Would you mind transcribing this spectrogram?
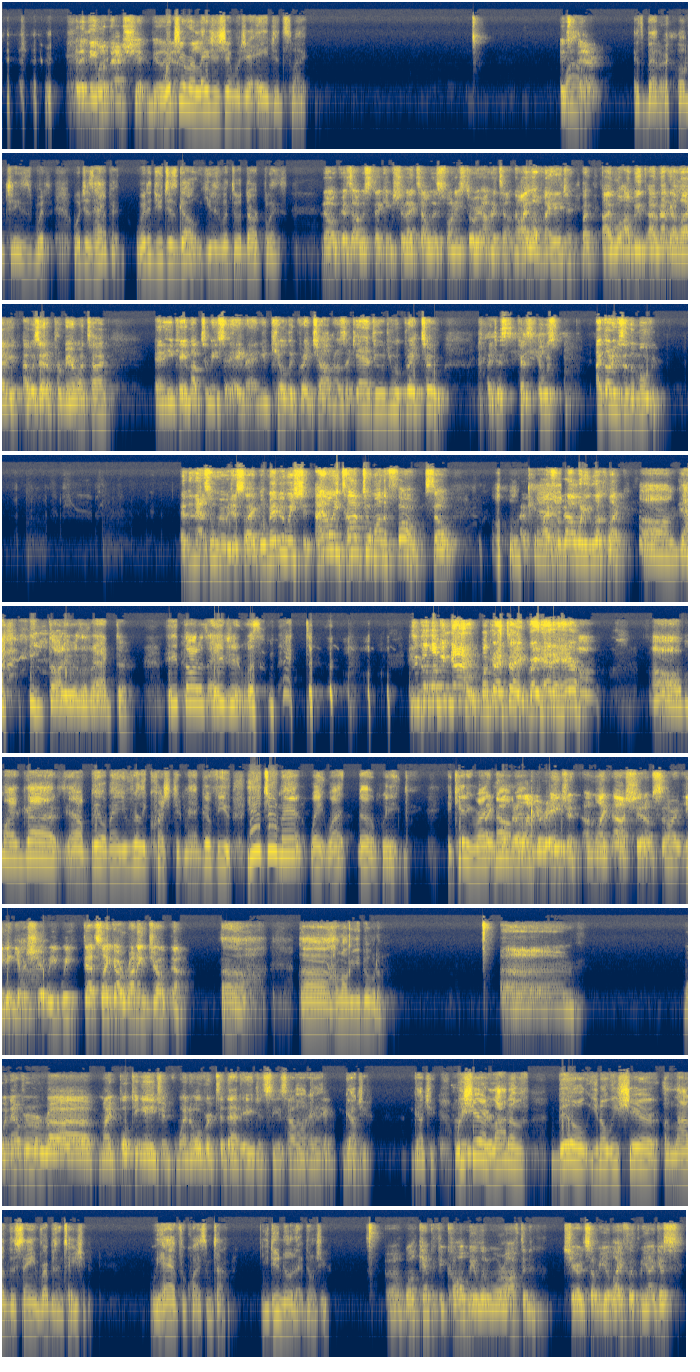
Gotta deal with that shit and be like, What's your relationship with your agents like? "It's wow. better." It's better. Oh Jesus, what what just happened? Where did you just go? You just went to a dark place. No, because I was thinking, should I tell this funny story? I'm gonna tell. No, I love my agent, but I will. I'll be. I'm not gonna lie to you. I was at a premiere one time, and he came up to me. He said, "Hey, man, you killed it. Great job." And I was like, "Yeah, dude, you were great too." I just because it was. I thought he was in the movie. And then that's when we were just like, well, maybe we should. I only talked to him on the phone, so Oh I, I forgot what he looked like. Oh God, he thought he was an actor. He thought his agent was an actor. He's a good-looking guy. What can I tell you? Great head of hair. Oh my God. Yeah, Bill, man, you really crushed it, man. Good for you. You too, man. Wait, what? Bill, wait. You're kidding, right? Like, no, Bill, I'm your agent. I'm like, oh shit, I'm sorry. He didn't give a shit. We we that's like our running joke now. Oh. Uh, how long have you been with him? Um, whenever uh, my booking agent went over to that agency is how long. I Okay, got you. Got you. We share a lot of Bill, you know, we share a lot of the same representation. We have for quite some time. You do know that, don't you? Uh, well, Kemp, if you called me a little more often and shared some of your life with me, I guess.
